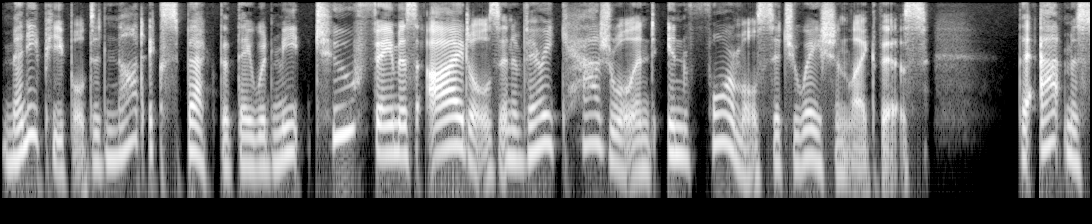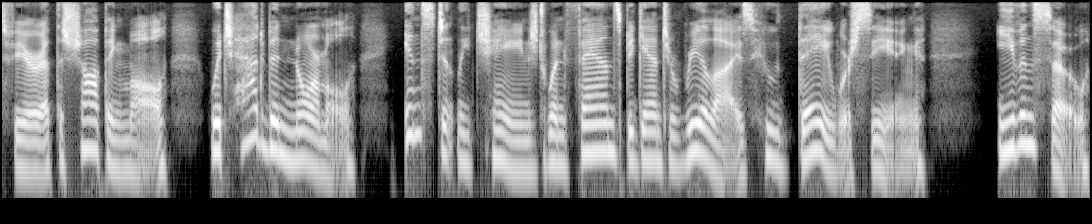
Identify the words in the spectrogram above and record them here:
Many people did not expect that they would meet two famous idols in a very casual and informal situation like this. The atmosphere at the shopping mall, which had been normal, instantly changed when fans began to realize who they were seeing. Even so,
